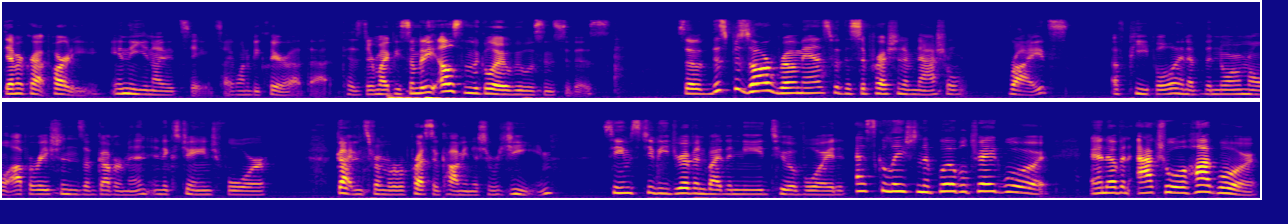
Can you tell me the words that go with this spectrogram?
Democrat Party in the United States. I want to be clear about that because there might be somebody else in the globe who listens to this. So, this bizarre romance with the suppression of national rights of people and of the normal operations of government in exchange for guidance from a repressive communist regime seems to be driven by the need to avoid an escalation of global trade war and of an actual hot war.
